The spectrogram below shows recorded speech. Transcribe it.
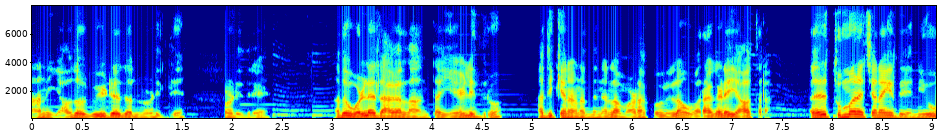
ನಾನು ಯಾವುದೋ ವಿಡಿಯೋದಲ್ಲಿ ನೋಡಿದ್ದೆ, ನೋಡಿದರೆ ಅದು ಒಳ್ಳೇದಾಗಲ್ಲ ಅಂತ ಹೇಳಿದ್ರು. ಅದಕ್ಕೆ ನಾನು ಅದನ್ನೆಲ್ಲ ಮಾಡೋಕ್ಕೆ ಹೋಗಿಲ್ಲ ಹೊರಗಡೆ ಯಾವ ಥರ ಆದರೆ ತುಂಬಾ ಚೆನ್ನಾಗಿದೆ. ನೀವು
